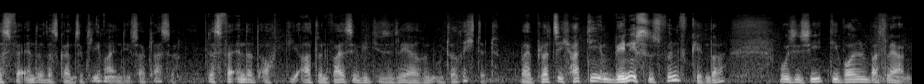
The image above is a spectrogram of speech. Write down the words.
Das verändert das ganze Klima in dieser Klasse. Das verändert auch die Art und Weise, wie diese Lehrerin unterrichtet. Weil plötzlich hat die wenigstens fünf Kinder, wo sie sieht, die wollen was lernen.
